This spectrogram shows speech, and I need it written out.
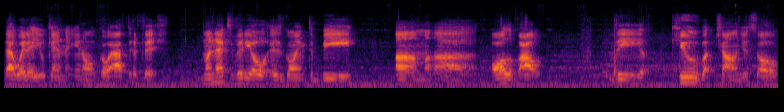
that way that you can, you know, go after the fish. My next video is going to be um, uh, all about the cube challenges. So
